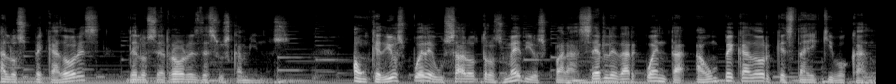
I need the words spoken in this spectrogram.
a los pecadores de los errores de sus caminos. Aunque Dios puede usar otros medios para hacerle dar cuenta a un pecador que está equivocado,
